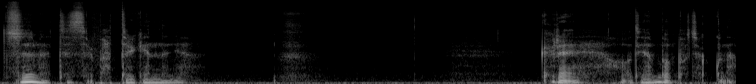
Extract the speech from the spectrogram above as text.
주님의 뜻을 받들겠느냐? 그래, 어디 한번 보자꾸나.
